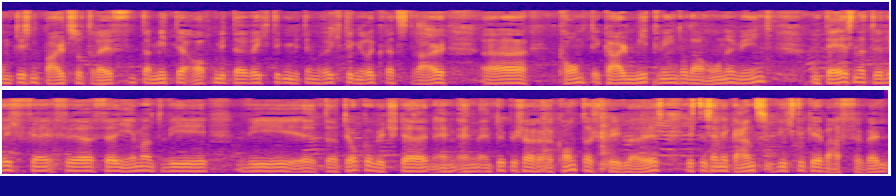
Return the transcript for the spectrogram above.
um diesen Ball zu treffen, damit er auch mit der richtigen, mit dem richtigen Rückwärtsstrahl äh, kommt, egal mit Wind oder ohne Wind. Und der ist natürlich für, für, für jemand wie, wie äh, der Djokovic, der ein, ein, ein typischer Konterspieler ist, ist das eine ganz wichtige Waffe, weil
